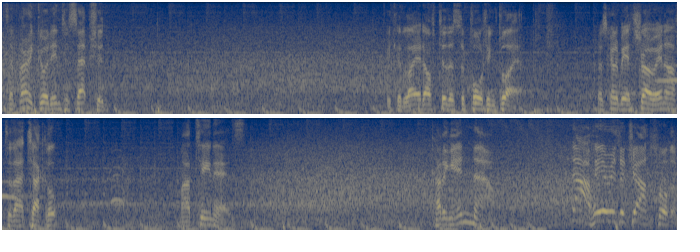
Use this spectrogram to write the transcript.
It's a very good interception. He could lay it off to the supporting player. There's going to be a throw-in after that tackle. Martinez. Cutting in now. Now, here is a chance for them.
